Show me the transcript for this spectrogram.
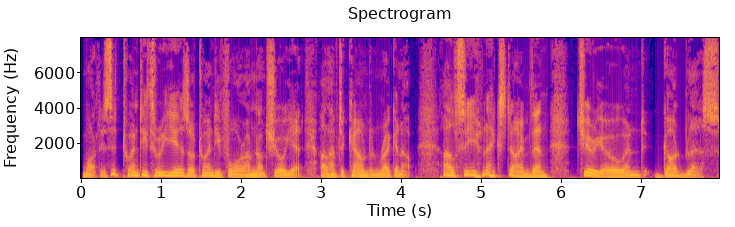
what is it, 23 years or 24? I'm not sure yet. I'll have to count and reckon up. I'll see you next time then. Cheerio and God bless.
